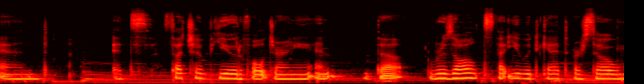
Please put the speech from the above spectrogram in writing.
And it's such a beautiful journey, and the results that you would get are so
